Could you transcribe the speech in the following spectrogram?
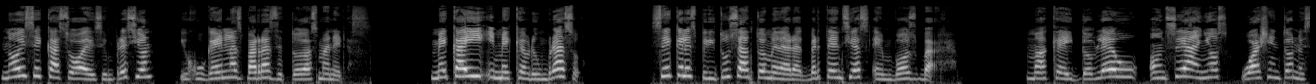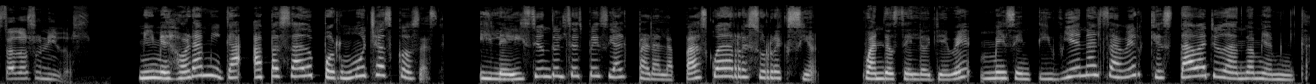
No hice caso a esa impresión y jugué en las barras de todas maneras. Me caí y me quebré un brazo. Sé que el Espíritu Santo me dará advertencias en voz baja. McKay W., 11 años, Washington, Estados Unidos. Mi mejor amiga ha pasado por muchas cosas y le hice un dulce especial para la Pascua de Resurrección. Cuando se lo llevé, me sentí bien al saber que estaba ayudando a mi amiga.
